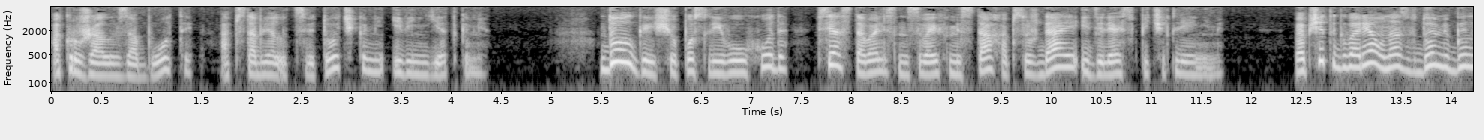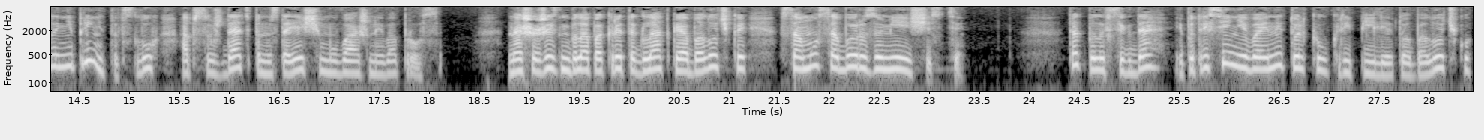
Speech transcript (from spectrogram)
окружала заботы, обставляла цветочками и виньетками. Долго еще после его ухода все оставались на своих местах, обсуждая и делясь впечатлениями. Вообще-то говоря, у нас в доме было не принято вслух обсуждать по-настоящему важные вопросы. Наша жизнь была покрыта гладкой оболочкой само собой разумеющести. Так было всегда, и потрясения войны только укрепили эту оболочку,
